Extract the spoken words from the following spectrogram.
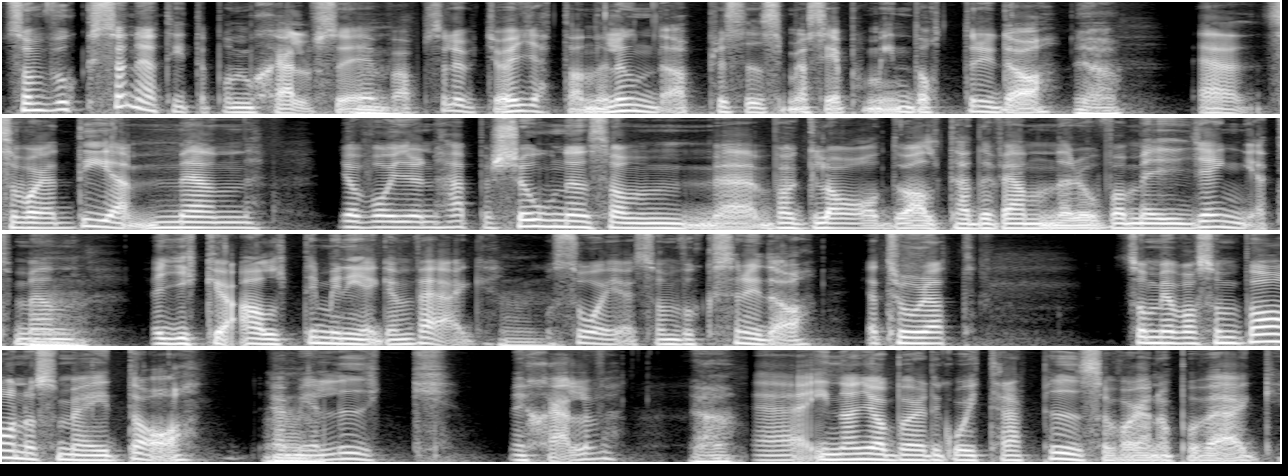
som vuxen när jag tittar på mig själv så är Mm. jag absolut, jag är jätteannorlunda, precis som jag ser på min dotter idag. Ja. Eh, så var jag det, men jag var ju den här personen som eh, var glad och alltid hade vänner och var med i gänget, men Mm. jag gick ju alltid min egen väg Mm. och så är jag som vuxen idag. Jag tror att som jag var som barn och som jag är idag är jag Mm. mer lik mig själv. Ja. Eh, innan jag började gå i terapi så var jag nog på väg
